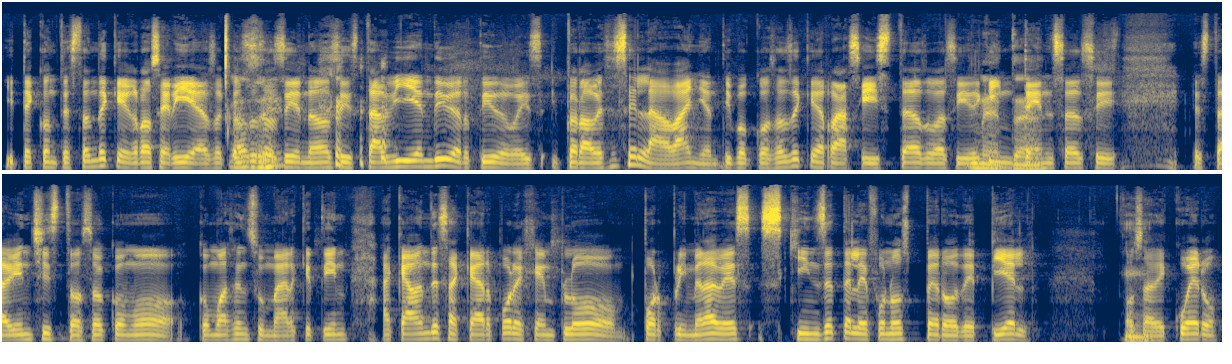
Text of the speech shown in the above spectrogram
Y te contestan de que groserías o cosas ¿Ah, así, ¿no? Sí, está bien divertido, güey. Pero a veces se la bañan, tipo cosas de que racistas o así, de que intensas. Y está bien chistoso cómo, cómo hacen su marketing. Acaban de sacar, por ejemplo, por primera vez skins de teléfonos, pero de piel. O sea, mm. de cuero.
